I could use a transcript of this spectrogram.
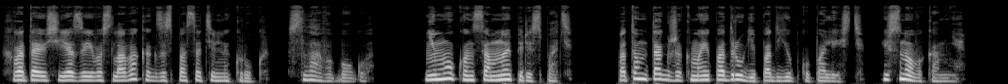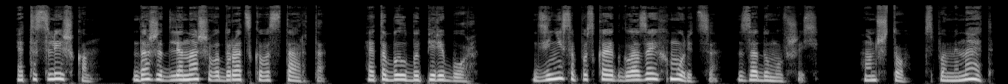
Хватаюсь я за его слова, как за спасательный круг. Слава богу. Не мог он со мной переспать. Потом также к моей подруге под юбку полезть. И снова ко мне. Это слишком. Даже для нашего дурацкого старта. Это был бы перебор. Денис опускает глаза и хмурится, задумавшись. Он что, вспоминает?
